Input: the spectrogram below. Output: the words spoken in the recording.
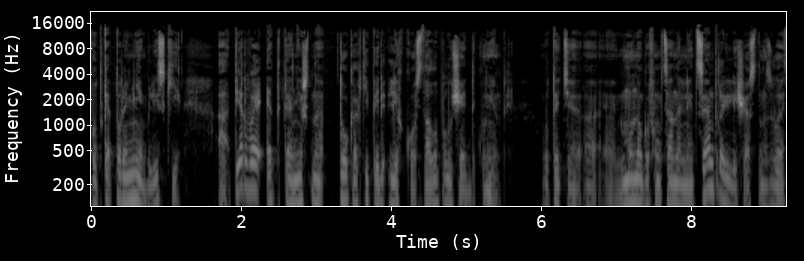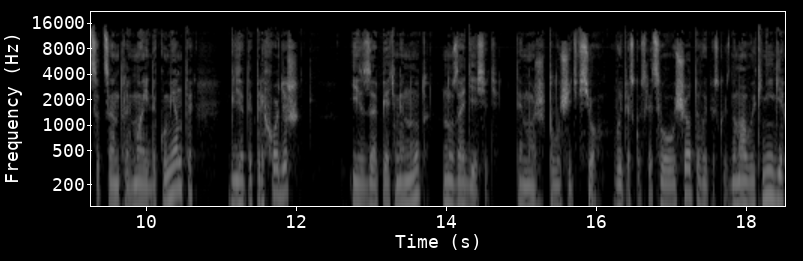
вот которые мне близки. А первое — это, конечно, то, как теперь легко стало получать документы. Вот эти а, многофункциональные центры, или сейчас это называется центры «Мои документы», где ты приходишь, и за 5 минут, ну, за 10 ты можешь получить все. Выписку с лицевого счета, выписку из домовой книги,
